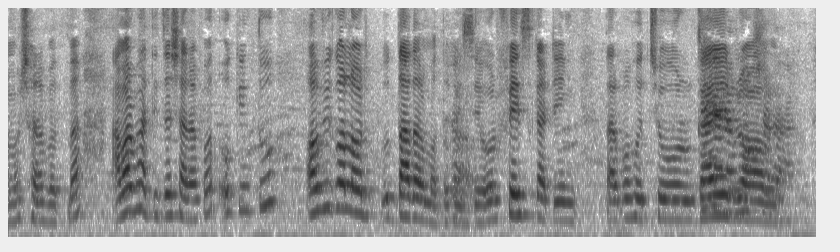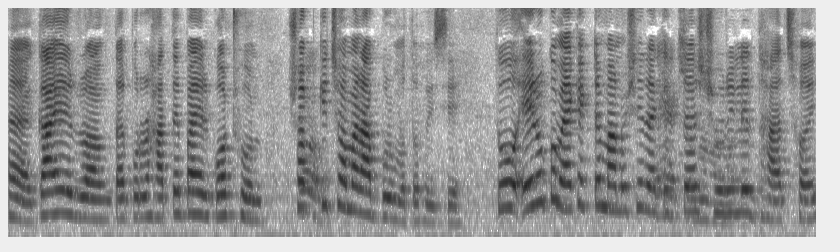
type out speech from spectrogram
আমার সারাফত না আমার ভাতিজা সারাফত ও কিন্তু অভিকল ওর দাদার মতো হয়েছে ওর ফেস কাটিং তারপর হচ্ছে ওর গায়ের রং হ্যাঁ গায়ের রং তারপর ওর হাতে পায়ের গঠন সবকিছু আমার আব্বুর মতো হয়েছে তো এরকম এক একটা মানুষের এক একটা শরীরের ধাঁচ হয়।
